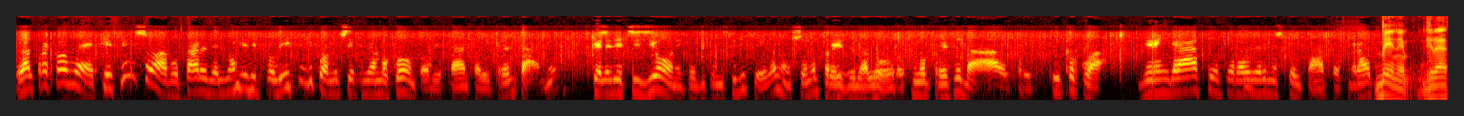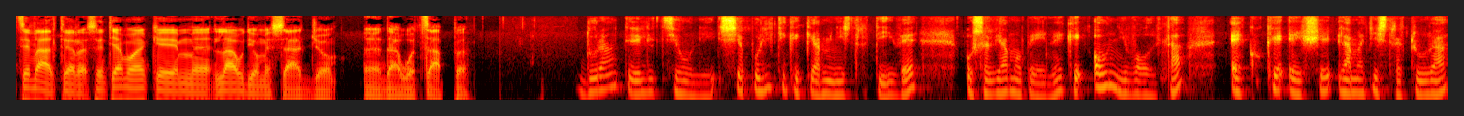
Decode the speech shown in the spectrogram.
L'altra cosa è che senso ha votare degli uomini politici quando ci rendiamo conto a distanza di 30 anni che le decisioni, così come si diceva, non sono prese da loro, sono prese da altri. Tutto qua. Vi ringrazio per avermi ascoltato. Grazie. Bene, grazie Walter. Sentiamo anche mm, l'audiomessaggio eh, da WhatsApp. Durante le elezioni sia politiche che amministrative osserviamo bene che ogni volta ecco che esce la magistratura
